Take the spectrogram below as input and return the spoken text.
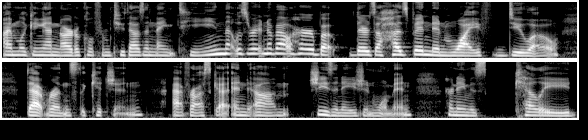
I'm looking at an article from 2019 that was written about her, but there's a husband and wife duo that runs the kitchen at Frasca, and um, she's an Asian woman. Her name is Kelly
